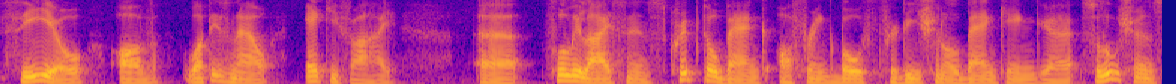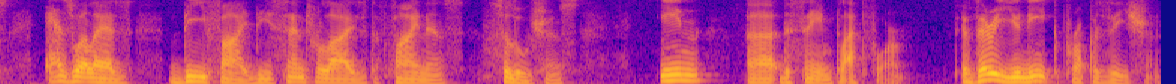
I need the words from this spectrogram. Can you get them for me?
CEO of what is now EQIFI, a fully licensed crypto bank offering both traditional banking uh, solutions as well as DeFi, decentralized finance solutions in uh, the same platform. A very unique proposition.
